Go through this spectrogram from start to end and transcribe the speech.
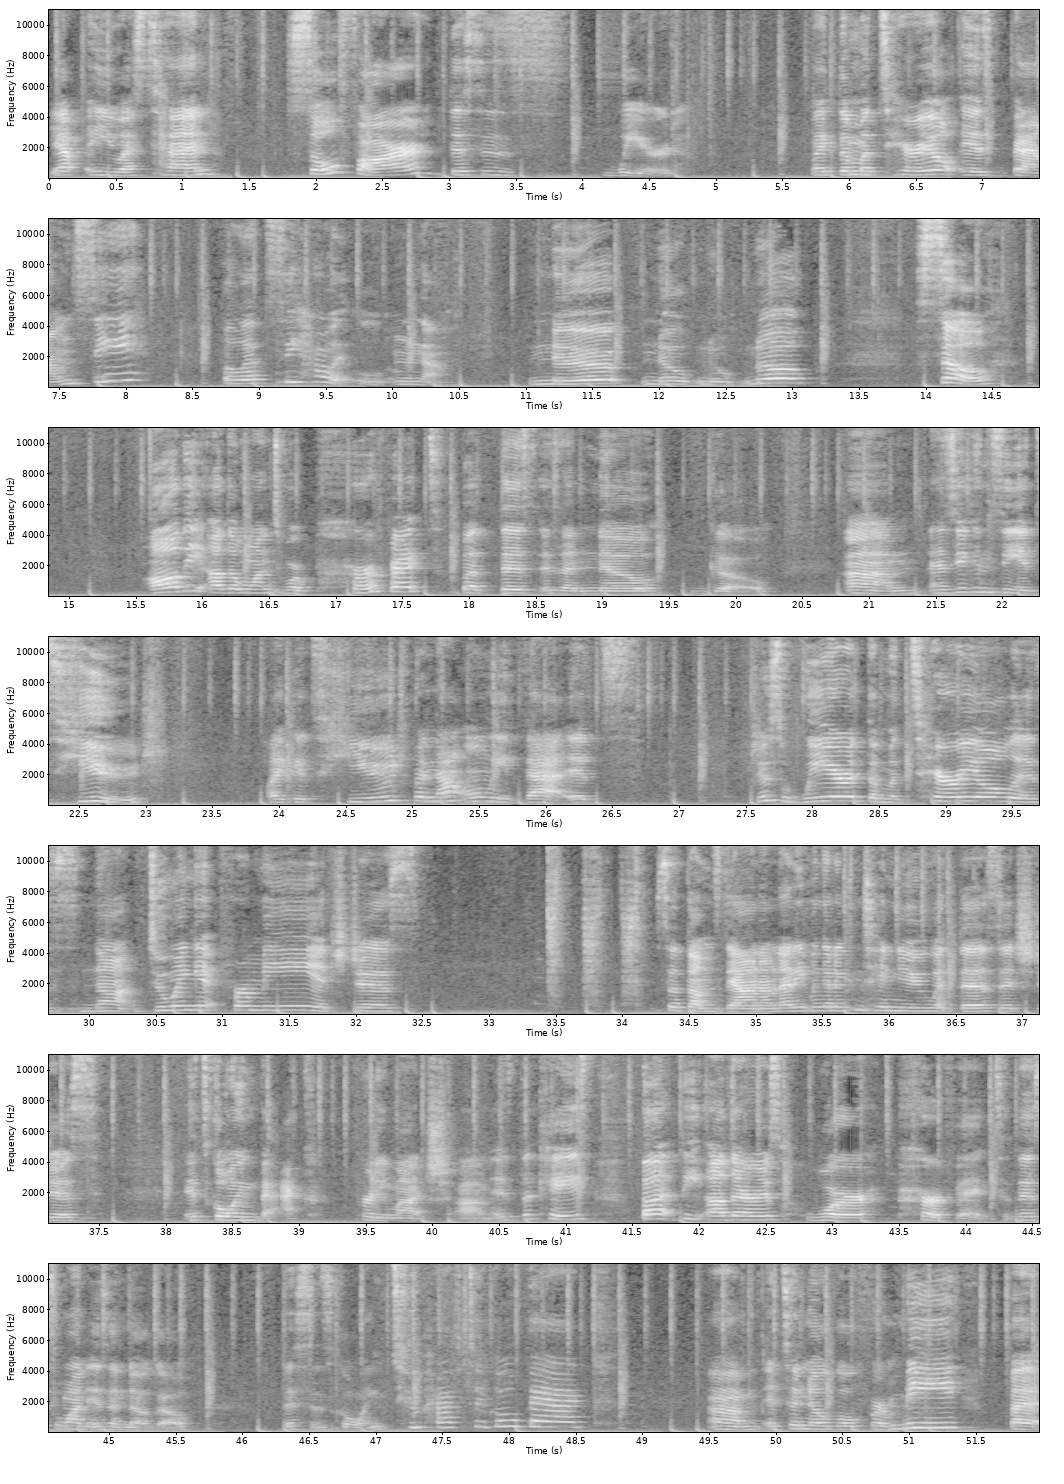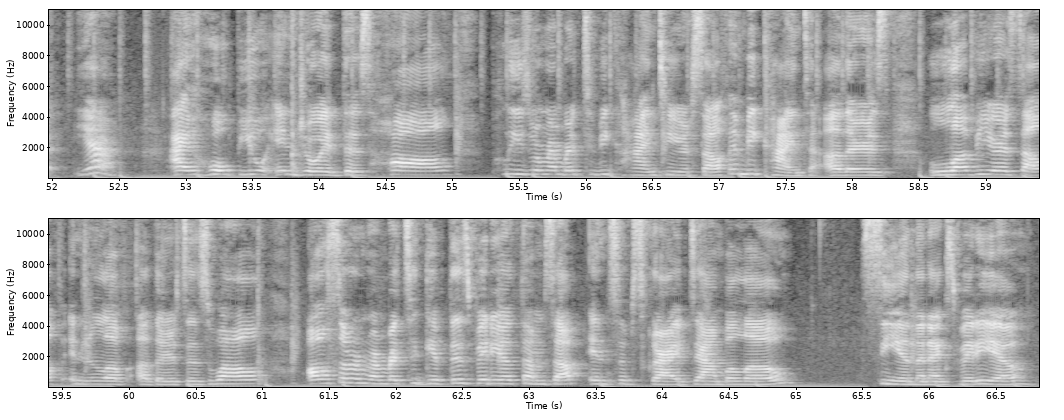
Yep, a US 10. So far, this is weird. Like the material is bouncy, but let's see how it, no. Nope, nope, nope, nope. So, all the other ones were perfect, but this is a no-go. Um, as you can see, it's huge. Like it's huge, but not only that, it's just weird. The material is not doing it for me. It's just, it's a thumbs down. I'm not even gonna continue with this. It's just, it's going back pretty much um, is the case. But the others were perfect. This one is a no-go. This is going to have to go back um, it's a no-go for me but yeah i hope you enjoyed this haul please remember to be kind to yourself and be kind to others love yourself and love others as well also remember to give this video a thumbs up and subscribe down below. See you in the next video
